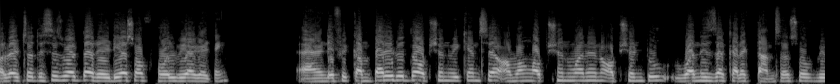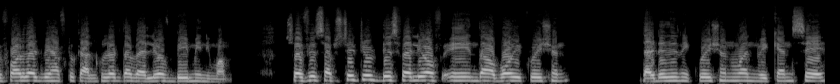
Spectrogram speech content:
Alright, so this is what the radius of hole we are getting. And if we compare it with the option, we can say among option 1 and option 2, 1 is the correct answer. So before that, we have to calculate the value of B minimum. So if we substitute this value of A in the above equation, that is in equation 1, we can say,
